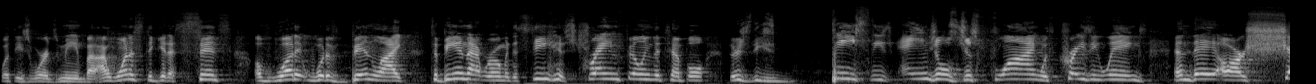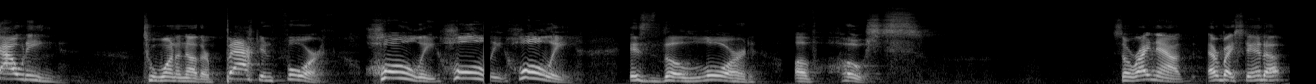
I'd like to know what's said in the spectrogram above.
what these words mean, but I want us to get a sense of what it would have been like to be in that room and to see his train filling the temple. There's these beasts, these angels just flying with crazy wings, and they are shouting to one another back and forth Holy, holy, holy is the Lord of hosts. So, right now, everybody stand up.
